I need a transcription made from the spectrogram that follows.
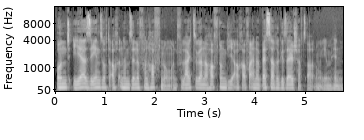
und eher Sehnsucht auch in einem Sinne von Hoffnung und vielleicht sogar eine Hoffnung, die auch auf eine bessere Gesellschaftsordnung eben hin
